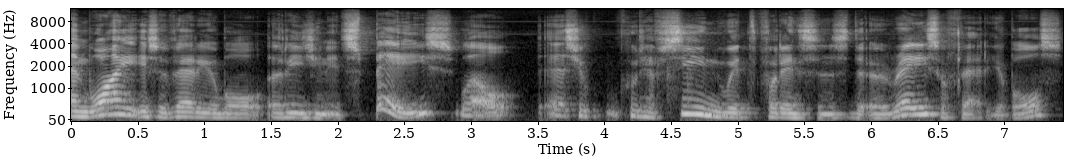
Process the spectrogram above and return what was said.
and why is a variable a region in space? Well, as you could have seen with, for instance, the arrays of variables,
